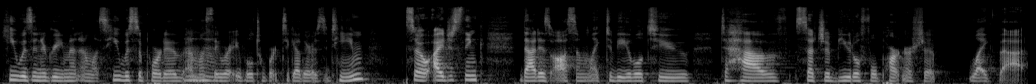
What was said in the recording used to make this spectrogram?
he was in agreement, unless he was supportive, unless they mm-hmm. were able to work together as a team. So I just think that is awesome, like to be able to to have such a beautiful partnership like that,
